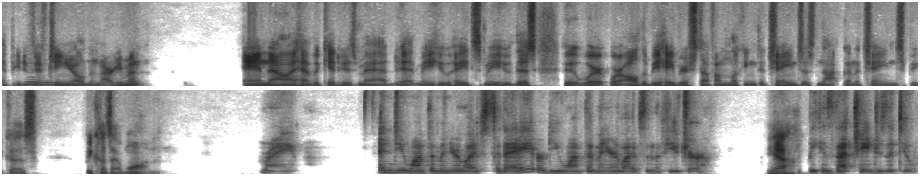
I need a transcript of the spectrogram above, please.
I beat a mm-hmm. 15 year old in an argument. And now I have a kid who's mad at me, who hates me, who this, who where where all the behavior stuff I'm looking to change is not going to change because because I won. Right. And do you want them in your lives today or do you want them in your lives in the future? Yeah. Because that changes it too.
